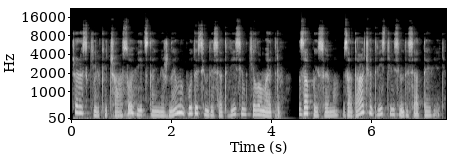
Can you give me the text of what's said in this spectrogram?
Через скільки часу відстань між ними буде 78 км. Записуємо. Задача 289.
